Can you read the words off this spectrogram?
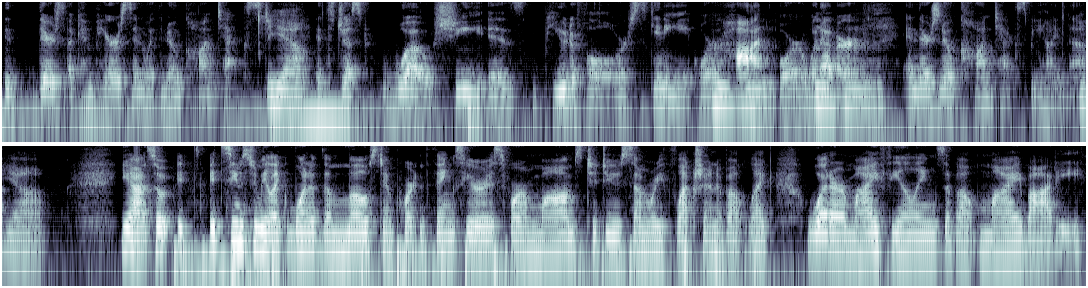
it, there's a comparison with no context yeah. it's just, whoa, she is beautiful or skinny or mm-hmm. hot or whatever. Mm-hmm. And there's no context behind that. Yeah. Yeah, so it it seems to me like one of the most important things here is for moms to do some reflection about like what are my feelings about my body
